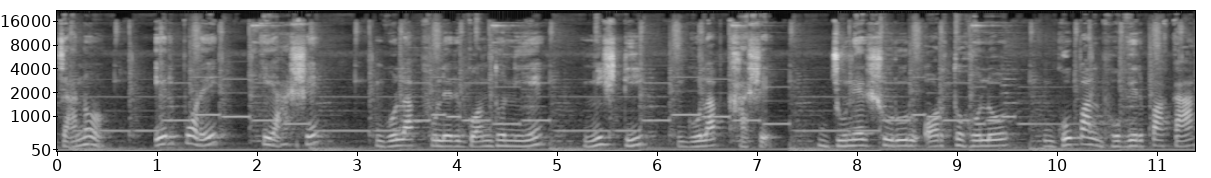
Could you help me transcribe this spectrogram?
জানো, এরপরে কে আসে? গোলাপ ফুলের গন্ধ নিয়ে মিষ্টি গোলাপ খাসে। জুনের শুরুর অর্থ হল গোপাল ভোগের পাকা,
